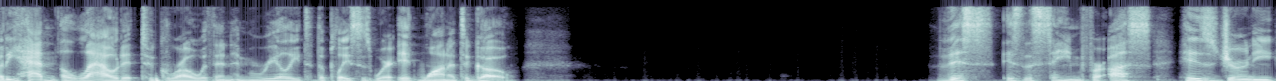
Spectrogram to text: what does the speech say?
but he hadn't allowed it to grow within him really to the places where it wanted to go. This is the same for us. His journey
